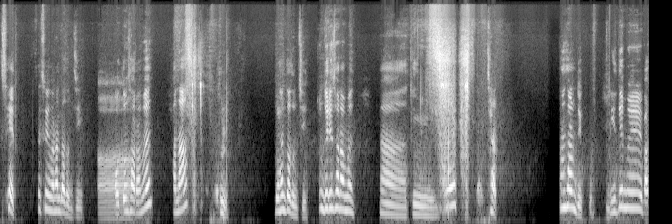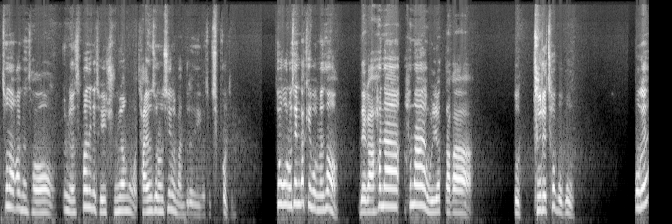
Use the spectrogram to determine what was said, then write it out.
셋. 세 스윙을 한다든지, 아. 어떤 사람은 하나, 둘. 를 한다든지, 좀 느린 사람은 하나, 둘, 셋, 찹. 하는 사람도 있고. 리듬을 맞춰나가면서 좀 연습하는 게 제일 중요한 것 같아. 자연스러운 스윙을 만들어내기가 좀 쉽거든. 속으로 생각해보면서 내가 하나, 하나 올렸다가 또 둘에 쳐보고, 혹은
